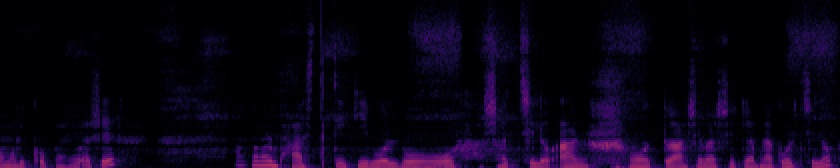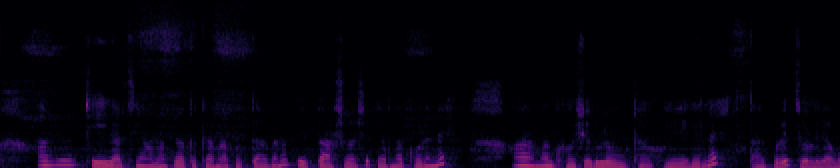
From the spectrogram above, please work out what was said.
আমাকে খুব ভালোবাসে। আর আমার ভাস্তি কী বলব, ও হাসাচ্ছিল আর ও একটু আশেপাশে ক্যামেরা করছিল। আমি বললাম, ঠিক আছে, আমাকে অত ক্যামেরা করতে হবে না, তুই একটু আশেপাশে ক্যামেরা করে নে। আর আমার ঘষেগুলো ওঠা হয়ে গেলে তারপরে চলে যাব।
